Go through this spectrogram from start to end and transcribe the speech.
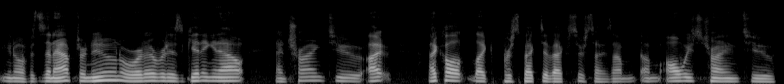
you know if it's an afternoon or whatever it is, getting it out and trying to I I call it like perspective exercise. I'm I'm always trying to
